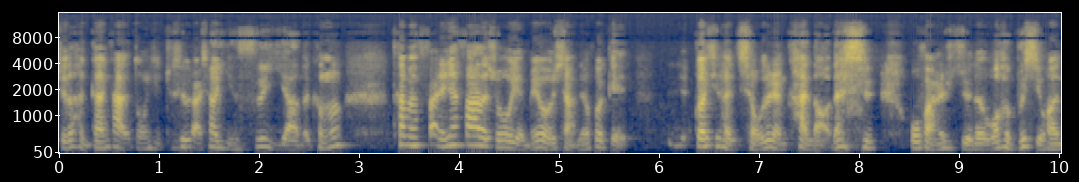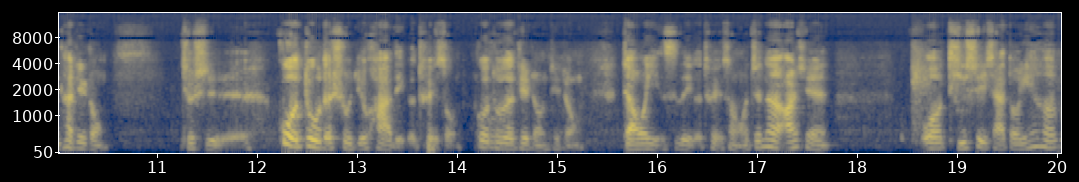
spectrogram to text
觉得很尴尬的东西，就是有点像隐私一样的。可能他们发人家发的时候也没有想着会给关系很熟的人看到，但是 我反而是觉得我很不喜欢他这种就是过度的数据化的一个推送，过度的这种这种掌握隐私的一个推送。我真的，而且我提示一下，抖音和。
